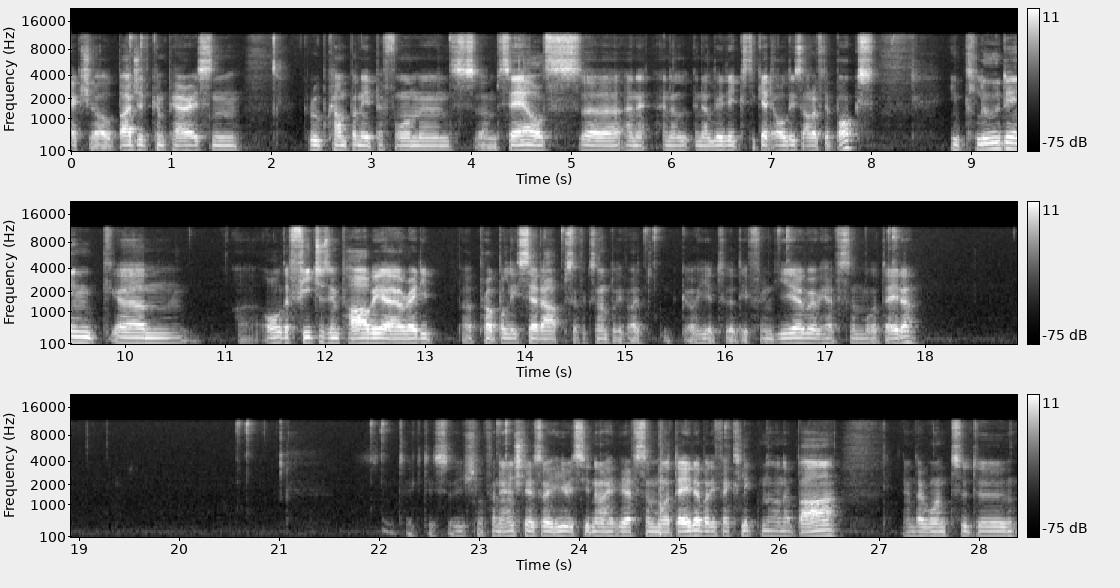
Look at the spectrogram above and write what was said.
actual budget comparison, group company performance, um, sales, uh, and, analytics to get all this out of the box, including um, all the features in Power BI are already uh, properly set up. So for example, if I go here to a different year where we have some more data, so take this additional financial year. So here we see now we have some more data, but if I click now on a bar, and I want to do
